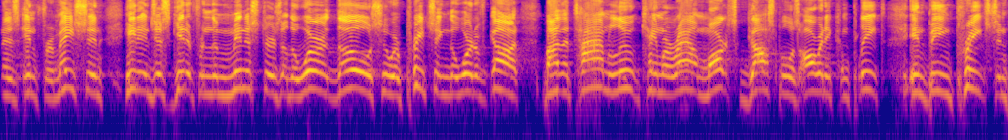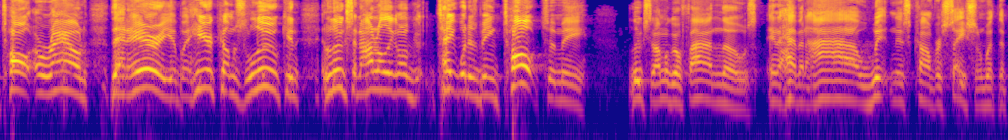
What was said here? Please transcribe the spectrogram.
got his information. He didn't just get it from the ministers of the word, those who were preaching the word of God. By the time Luke came around, Mark's gospel was already complete in being preached and taught around that area. But here comes Luke, and Luke said, I'm only going to take what is being taught to me, Luke said, I'm going to go find those and have an eyewitness conversation with them.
